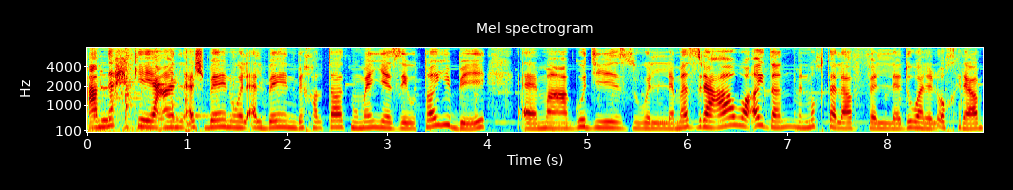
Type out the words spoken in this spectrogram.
عم نحكي عن الأجبان والألبان بخلطات مميزة وطيبة آه، مع جوديز والمزرعة وأيضا من مختلف الدول الأخرى.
